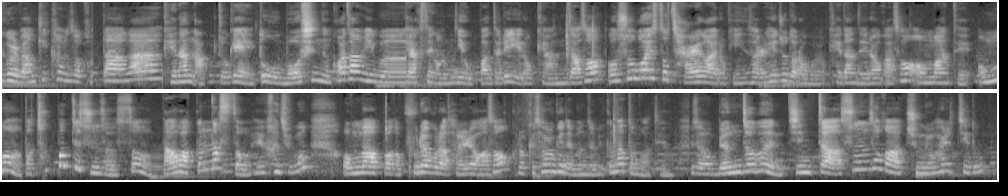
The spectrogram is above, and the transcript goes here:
그걸 만끽하면서 걷다가 계단 앞쪽에 또 멋있는 과잠 입은 대학생 언니 오빠들이 이렇게 앉아서 어 수고했어 잘 가 이렇게 인사를 해주더라고요. 계단 내려가서 엄마한테 엄마 나 첫 번째 순서였어 나와 끝났어 해가지고 엄마 아빠가 부랴부랴 달려가서 그렇게 서울교대 면접이 끝났던 것 같아요. 그래서 면접은 진짜 순서가 중요할지도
